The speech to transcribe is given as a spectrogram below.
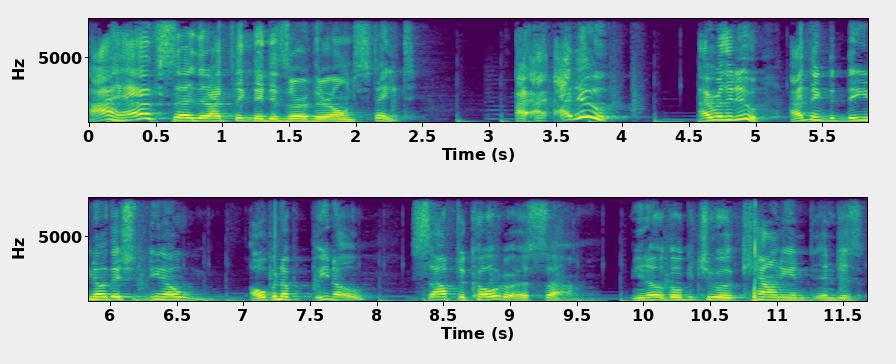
I have said that I think they deserve their own state. I, I, I do. I really do. I think that, you know, they should, you know, open up, you know, South Dakota or something. You know, go get you a county and, and just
